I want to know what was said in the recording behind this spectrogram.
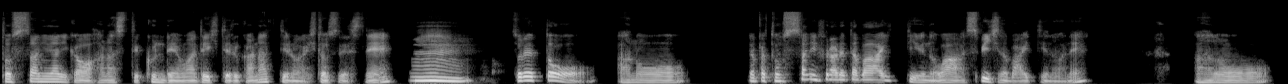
とっさに何かを話すって訓練はできてるかなっていうのが一つですね。うん。それと、あの、やっぱりとっさに振られた場合っていうのは、スピーチの場合っていうのはね、あの、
